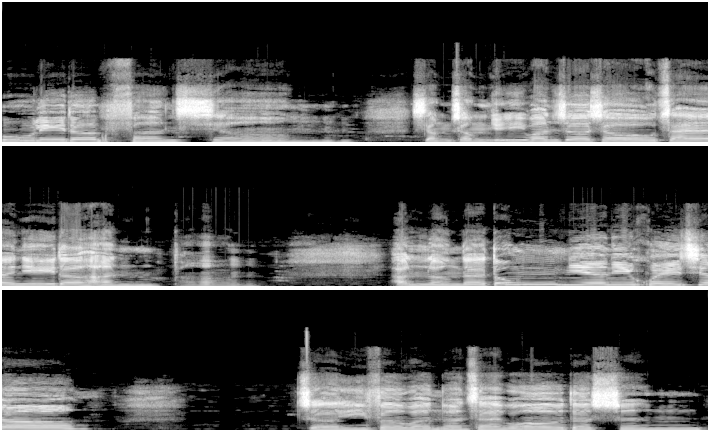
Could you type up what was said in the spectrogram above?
无力的反响。想盛一碗热粥，在你的岸旁。寒冷的冬夜，你回家，这一份温暖在我的心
